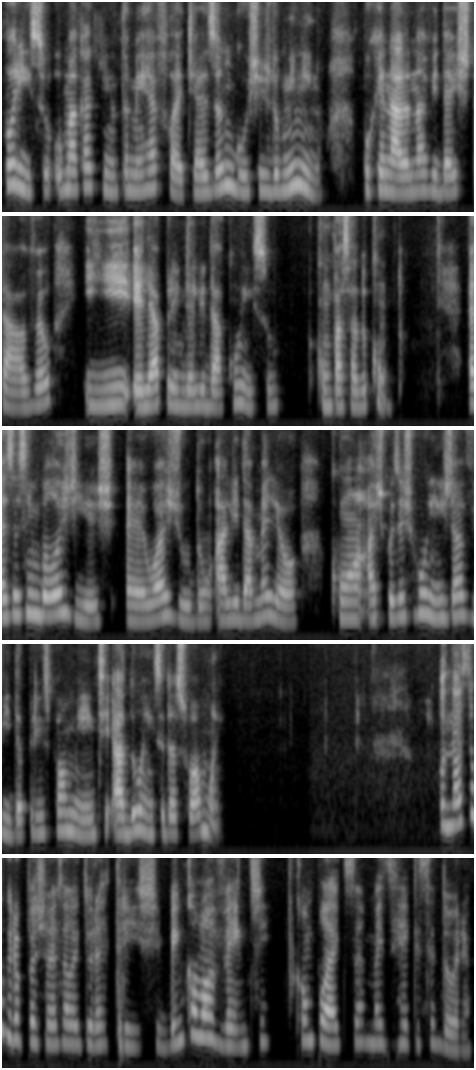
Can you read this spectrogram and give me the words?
Por isso, o macaquinho também reflete as angústias do menino, porque nada na vida é estável e ele aprende a lidar com isso com o passar do conto. Essas simbologias é, o ajudam a lidar melhor com as coisas ruins da vida, principalmente a doença da sua mãe. O nosso grupo achou essa leitura triste, bem comovente, complexa, mas enriquecedora.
